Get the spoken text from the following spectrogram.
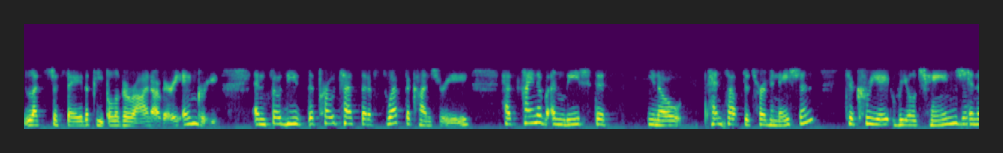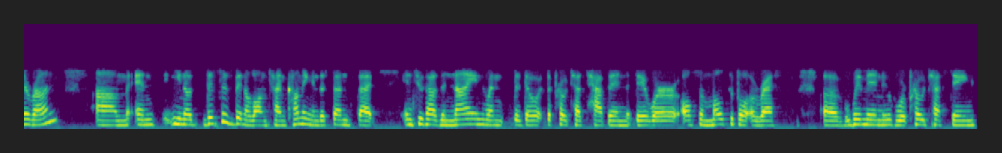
let's just say the people of Iran are very angry. And so, these the protests that have swept the country has kind of unleashed this, you know, pent up determination to create real change in Iran. Um, and, you know, this has been a long time coming in the sense that in 2009, when the, the, the protest happened, there were also multiple arrests of women who were protesting,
